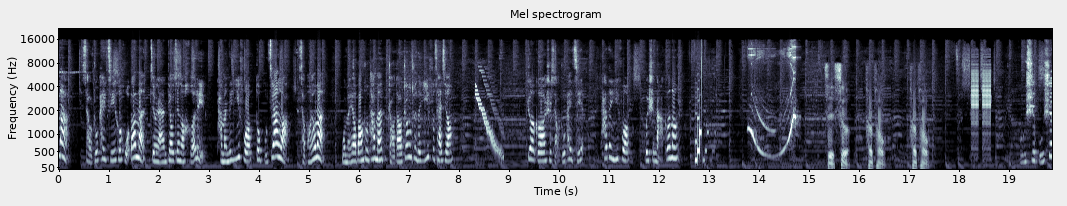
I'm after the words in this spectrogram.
哪！小猪佩奇和伙伴们竟然掉进了河里，他们的衣服都不见了。小朋友们，我们要帮助他们找到正确的衣服才行。这个是小猪佩奇，他的衣服会是哪个呢？紫色，purple purple。不是不是，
